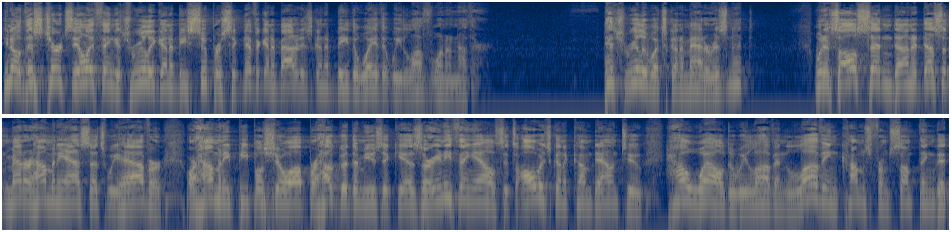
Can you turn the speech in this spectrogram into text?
You know, this church, the only thing that's really going to be super significant about it is going to be the way that we love one another. That's really what's going to matter, isn't it? When it's all said and done, it doesn't matter how many assets we have or, or how many people show up or how good the music is or anything else. It's always going to come down to how well do we love. And loving comes from something that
